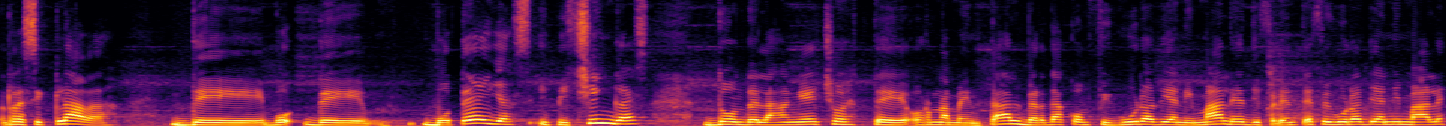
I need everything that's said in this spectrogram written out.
recicladas de, botellas y pichingas donde las han hecho este ornamental, ¿verdad? Con figuras de animales, diferentes figuras de animales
